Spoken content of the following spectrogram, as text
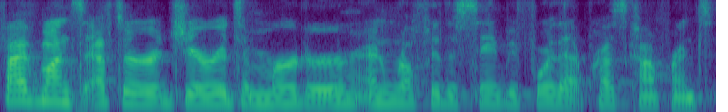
Five months after Jared's murder, and roughly the same before that press conference,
